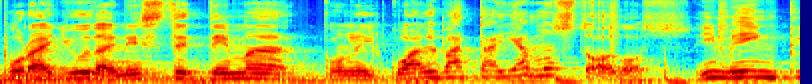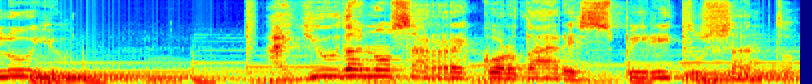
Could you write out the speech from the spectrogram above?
por ayuda en este tema con el cual batallamos todos, y me incluyo. Ayúdanos a recordar, Espíritu Santo,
